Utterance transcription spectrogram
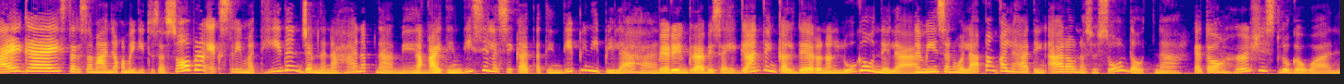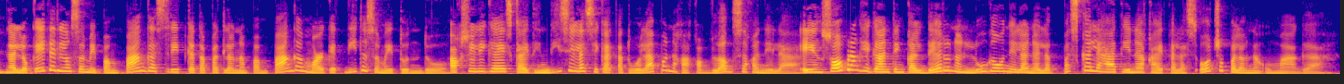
Hi guys! Tara samahan niyo kami dito sa sobrang extreme at hidden gem na nahanap namin na kahit hindi sila sikat at hindi pinipilahan pero yung grabe sa higanteng kaldero ng lugaw nila na minsan wala pang kalahating araw na sold out na. Ito ang Hershey's Lugawan na located lang sa may Pampanga Street katapat lang ng Pampanga Market dito sa may Tondo. Actually guys, kahit hindi sila sikat at wala pang nakaka-vlog sa kanila, eh yung sobrang higanteng kaldero ng lugaw nila na lagpas kalahati na kahit alas 8 pa lang ng umaga.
